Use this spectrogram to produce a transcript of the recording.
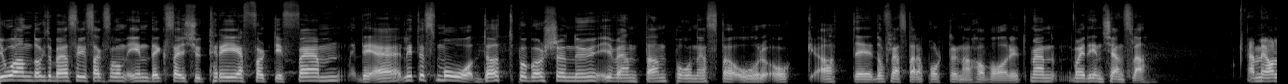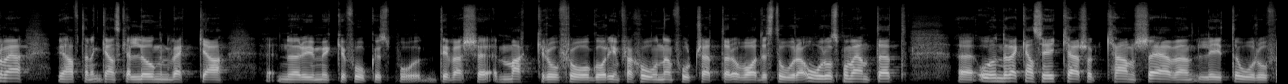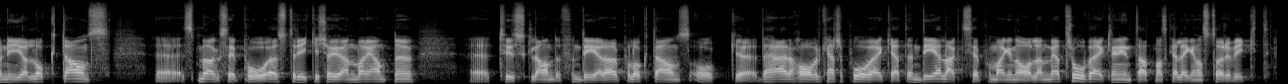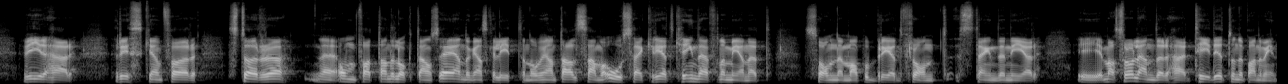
Johan, Dr. Bass Isaksson, index är 23,45. Det är lite smådött på börsen nu i väntan på nästa år och att eh, de flesta rapporterna har varit. Men vad är din känsla? Ja, men jag håller med. Vi har haft en ganska lugn vecka. Eh, nu är det ju mycket fokus på diverse makrofrågor. Inflationen fortsätter att vara det stora orosmomentet. Eh, och under veckan som gick här så kanske även lite oro för nya lockdowns Eh, smög sig på. Österrike kör ju en variant nu. Eh, Tyskland funderar på lockdowns och eh, det här har väl kanske påverkat en del aktier på marginalen men jag tror verkligen inte att man ska lägga någon större vikt vid det här. Risken för större eh, omfattande lockdowns är ändå ganska liten och vi har inte alls samma osäkerhet kring det här fenomenet som när man på bred front stängde ner i massor av länder här tidigt under pandemin.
